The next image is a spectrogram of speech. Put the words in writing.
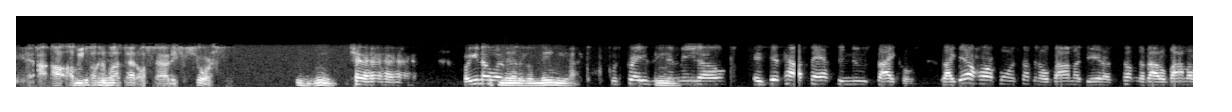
Yeah, I, I'll, I'll be talking about that on Saturday for sure. hmm but you know This what man really is a maniac. what's crazy to Mm. me though is just how fast the news cycles. Like they'll harp on something Obama did or something about Obama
